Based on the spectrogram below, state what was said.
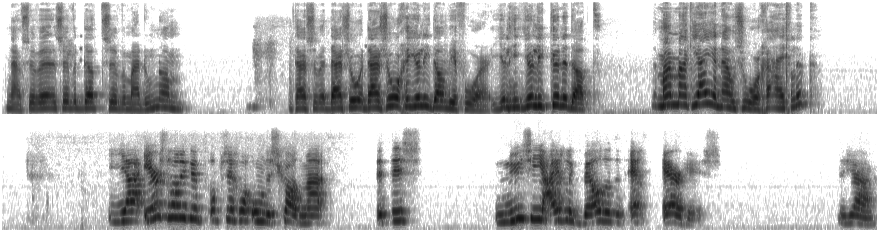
Nou, zullen we, zullen we dat zullen we maar doen dan? Daar, zullen we, daar, zor- daar zorgen jullie dan weer voor. Jullie, jullie kunnen dat. Maar maak jij je nou zorgen eigenlijk? Ja, eerst had ik het op zich wel onderschat, maar het is. Nu zie je eigenlijk wel dat het echt erg is. Dus ja,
